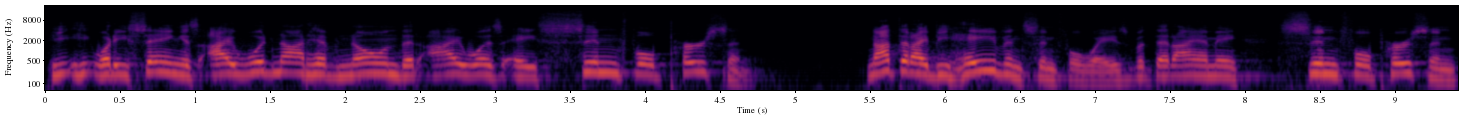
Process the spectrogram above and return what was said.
he, he, what he's saying is, I would not have known that I was a sinful person. Not that I behave in sinful ways, but that I am a sinful person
